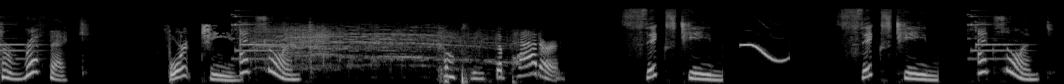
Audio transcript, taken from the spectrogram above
Terrific. Fourteen. Excellent. Complete the pattern. Sixteen. Sixteen. Excellent.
